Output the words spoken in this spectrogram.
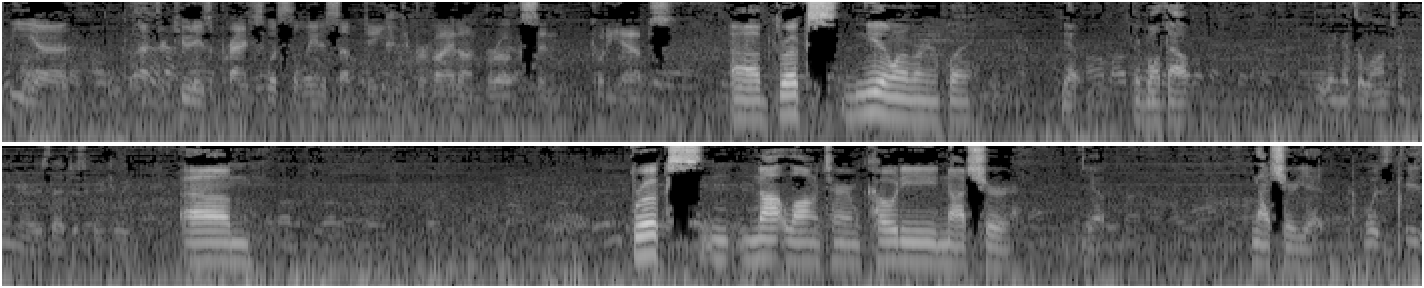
the uh, after two days of practice? What's the latest update you can provide on Brooks and Cody Epps? Uh, Brooks, neither one of them are going to play. Yep, they're both out. Do you think that's a long term thing, or is that just week to week? Um, Brooks, n- not long term. Cody, not sure. Yep, not sure yet. Was it,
